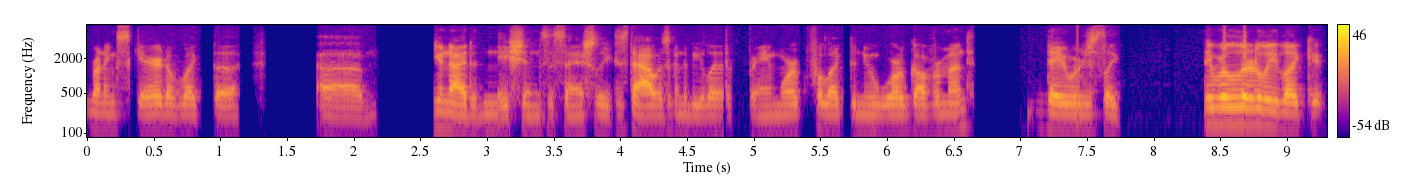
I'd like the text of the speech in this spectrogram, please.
running scared of like the um United Nations essentially, because that was going to be like the framework for like the new world government. They were just like, they were literally like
